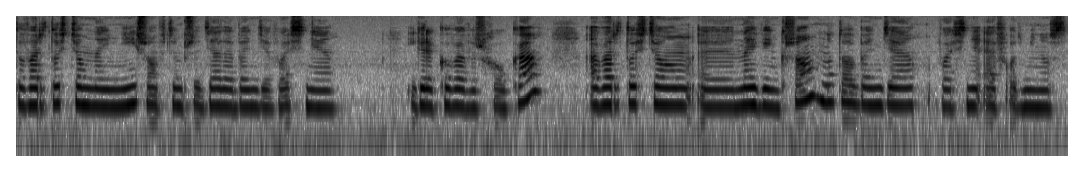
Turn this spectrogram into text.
to wartością najmniejszą w tym przedziale będzie właśnie y wierzchołka, a wartością y, największą, no to będzie właśnie f od minus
